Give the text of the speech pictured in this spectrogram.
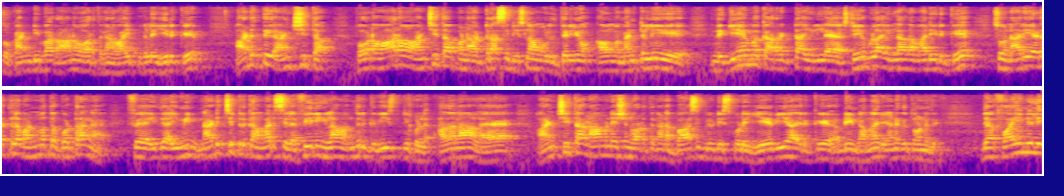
ஸோ கண்டிப்பாக ராணுவ வரதுக்கான வாய்ப்புகளே இருக்குது அடுத்து அன்ஷிதா. போன வாரம் அன்ஷிதா பண்ண அட்ராசிட்டிஸ்லாம் உங்களுக்கு தெரியும். அவங்க மென்டலி இந்த கேமு கரெக்டாக இல்லை ஸ்டேபிளாக இல்லாத மாதிரி இருக்குது ஸோ நிறைய இடத்துல வன்மத்தை கொட்டுறாங்க. ஃபே- இது ஐ மீன் நடிச்சிட்டு இருக்க மாதிரி சில ஃபீலிங்லாம் வந்திருக்கு வீஸ்டிக்குள்ள அதனால் அன்ஷிதா நாமினேஷன் வரதுக்கான பாசிபிலிட்டிஸ் கூட ஏவியாக இருக்குது அப்படின்ற மாதிரி எனக்கு தோணுது. த ஃபைனலி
